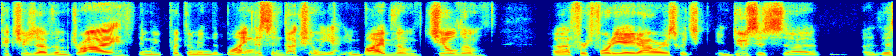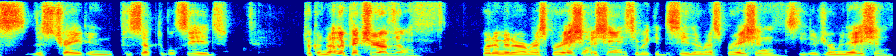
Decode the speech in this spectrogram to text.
pictures of them dry. Then we put them in the blindness induction. We imbibed them, chilled them uh, for 48 hours, which induces uh, uh, this, this trait in susceptible seeds. Took another picture of them, put them in our respiration machine so we could see their respiration, see their germination.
